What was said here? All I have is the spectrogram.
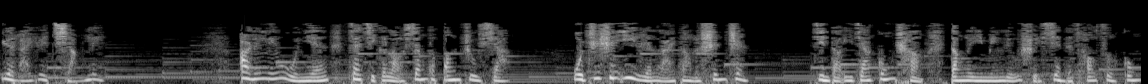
越来越强烈。二零零五年，在几个老乡的帮助下，我只身一人来到了深圳。进到一家工厂当了一名流水线的操作工。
